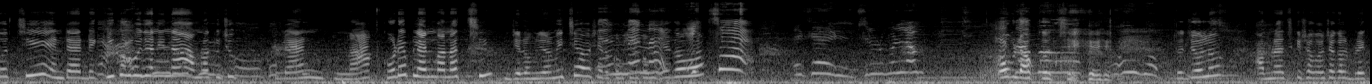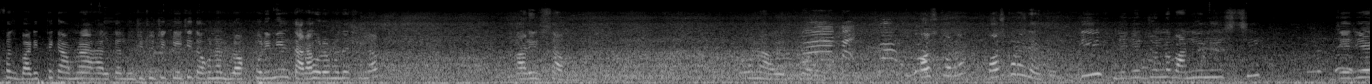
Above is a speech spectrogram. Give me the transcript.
করছি এন্টায়ার ডে কী করব জানি না আমরা কিছু প্ল্যান না করে প্ল্যান বানাচ্ছি যেরকম যেরকম ইচ্ছে হবে সেরকম সেরকম এগোবো ও ব্লগ করছে। তো চলো আমরা আজকে সকাল সকাল ব্রেকফাস্ট বাড়ির থেকে আমরা হালকা লুচি টুচি খেয়েছি তখন আর ব্লগ করিনি তাড়াহুড়োর মধ্যে ছিলাম। গাড়ির সামনে। ও না ওয়েট করো। পজ করো পজ করে যাই তো কি? জেজের জন্য বানিয়ে নিয়ে এসেছি। যে যে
